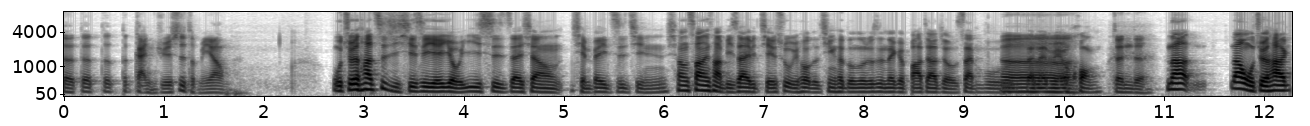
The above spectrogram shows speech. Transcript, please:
的的的的感觉是怎么样的？我觉得他自己其实也有意识在向前辈致敬，像上一场比赛结束以后的庆贺动作，就是那个八加九散步在那边晃，呃，真的。那那我觉得他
